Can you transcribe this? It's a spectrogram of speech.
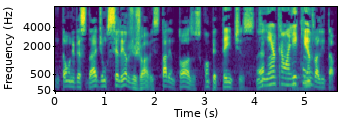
então a universidade é um celeiro de jovens, talentosos, competentes, né? Que entram ali com. que entram ali e tal.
